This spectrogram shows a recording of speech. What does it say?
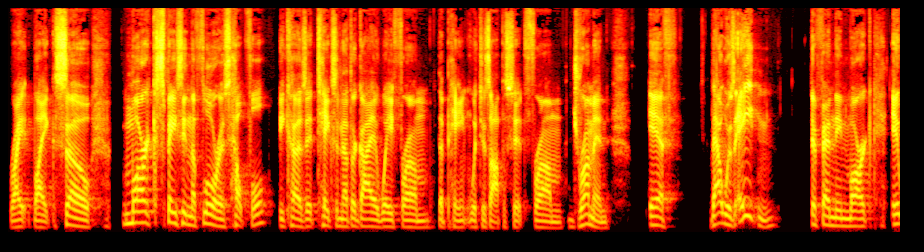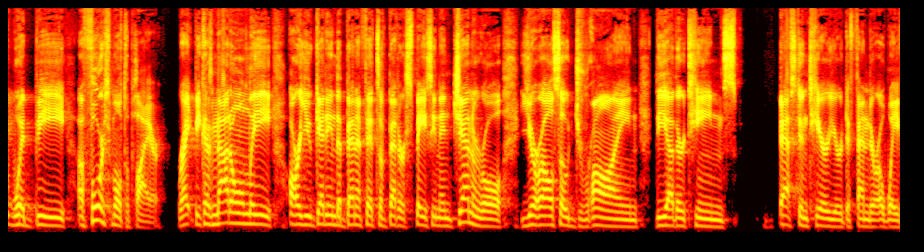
right? Like, so Mark spacing the floor is helpful because it takes another guy away from the paint, which is opposite from Drummond. If that was Ayton defending Mark, it would be a force multiplier, right? Because not only are you getting the benefits of better spacing in general, you're also drawing the other team's best interior defender away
